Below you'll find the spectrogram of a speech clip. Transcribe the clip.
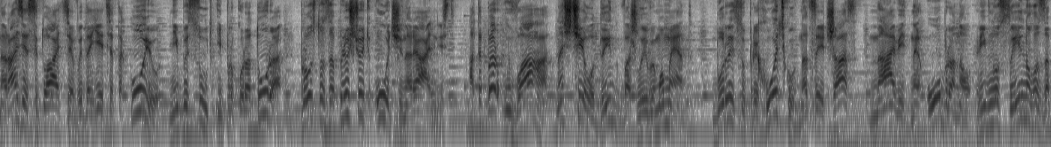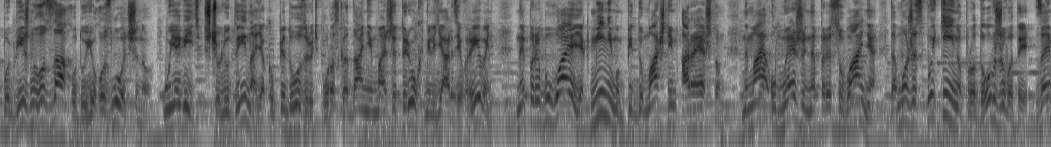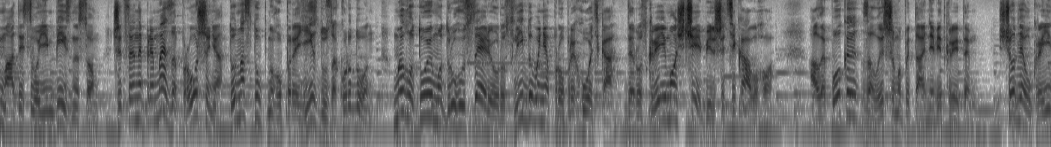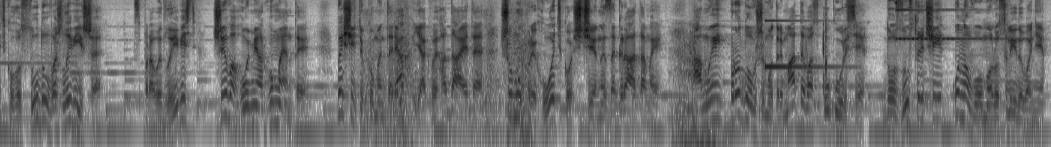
Наразі ситуація видається такою, ніби суд і прокуратура просто заплющують очі на реальність. А тепер увага на ще один важливий момент. Борису Приходьку на цей час навіть не обрано рівносильного запобіжного заходу його злочину. Уявіть, що людина, яку підозрюють у розкраданні майже трьох мільярдів гривень, не перебуває як мінімум під домашнім арештом, не має обмежень на пересування та може спокійно продовжувати займатися своїм бізнесом. Чи це не пряме запрошення до наступного переїзду за кордон? Ми готуємо другу серію розслідування про Приходька, де розкриємо ще більше цікавого. Але поки залишимо питання відкритим: що для українського суду важливіше? Справедливість чи вагомі аргументи? Пишіть у коментарях, як ви гадаєте, чому Приходько ще не за ґратами. А ми продовжимо тримати вас у курсі. До зустрічі у новому розслідуванні.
